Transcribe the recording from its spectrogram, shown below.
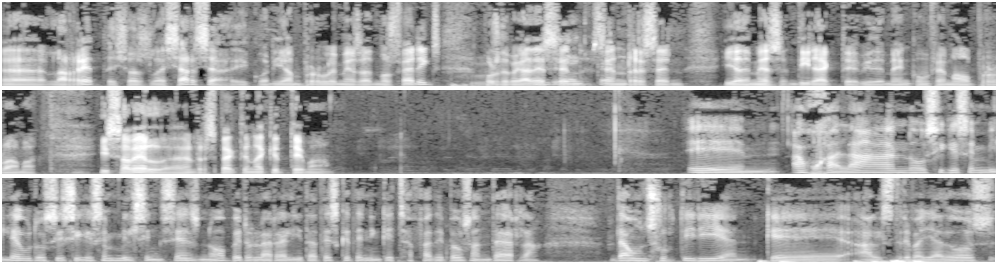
eh, la red, això és la xarxa, i quan hi ha problemes atmosfèrics, mm. doncs de vegades se'n se ressent. I, a més, directe, evidentment, com fem al programa. Isabel, eh, respecte a aquest tema. Eh, ojalà no siguessin 1.000 euros, si siguessin 1.500, no? però la realitat és que tenim que xafar de peus en terra d'on sortirien que els treballadors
